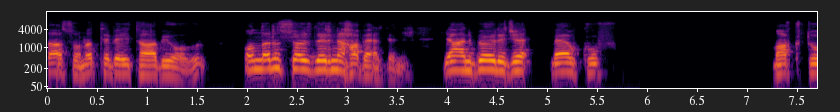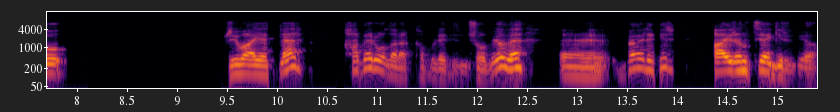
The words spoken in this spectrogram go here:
daha sonra tebe tabi olur. Onların sözlerine haber denir. Yani böylece mevkuf, maktu, rivayetler haber olarak kabul edilmiş oluyor ve e, böyle bir ayrıntıya giriliyor.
